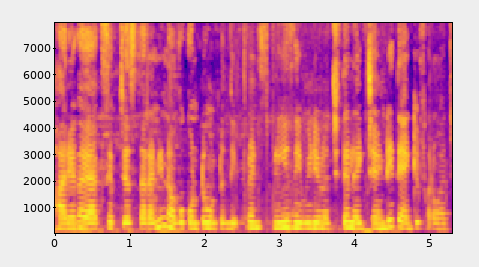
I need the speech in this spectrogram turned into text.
భార్యగా యాక్సెప్ట్ చేస్తారని నవ్వుకుంటూ ఉంటుంది. ఫ్రెండ్స్ ప్లీజ్ ఈ వీడియో నచ్చితే లైక్ చేయండి. Thank you for watching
